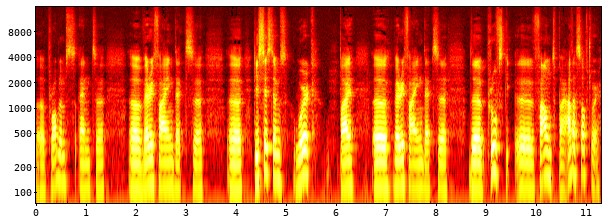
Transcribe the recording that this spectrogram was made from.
uh, problems and uh, verifying that these systems work by verifying that the proofs found by other software,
